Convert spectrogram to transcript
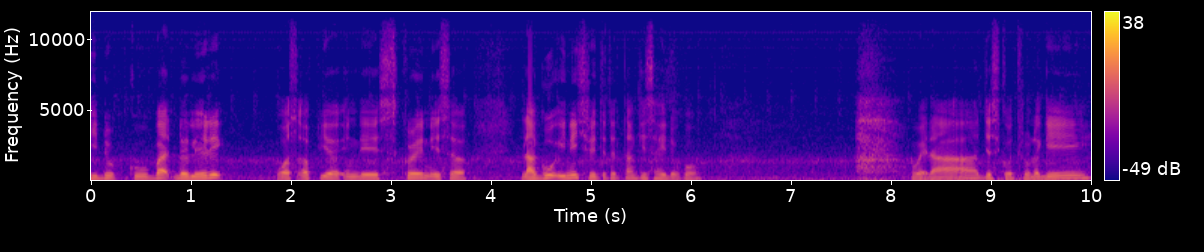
hidupku but the lyric was appear in the screen is a lagu ini cerita tentang kisah hidupku. Wait dah, just go through lagi.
